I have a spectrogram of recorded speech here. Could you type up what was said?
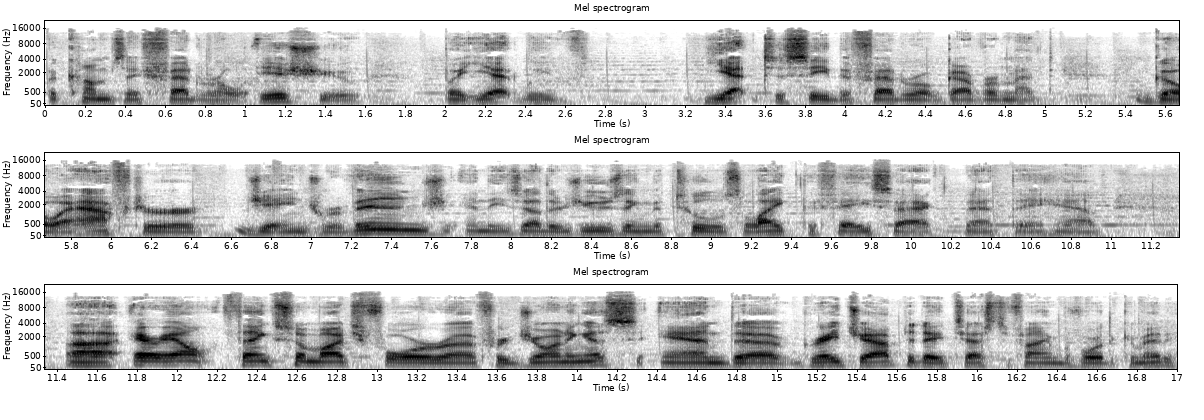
becomes a federal issue, but yet we've yet to see the federal government go after Jane's Revenge and these others using the tools like the FACE Act that they have. Uh, Arielle, thanks so much for uh, for joining us, and uh, great job today testifying before the committee.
